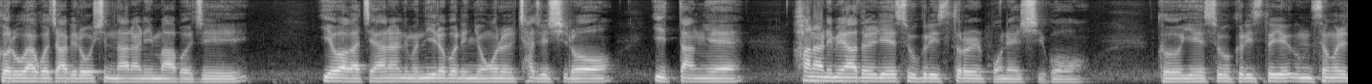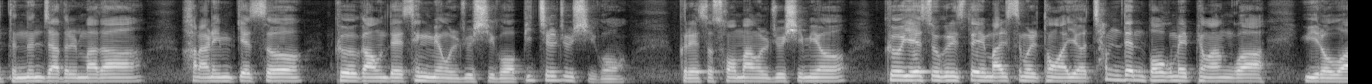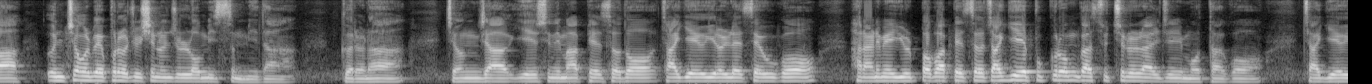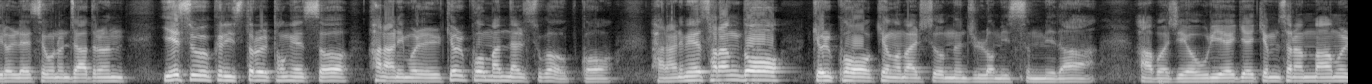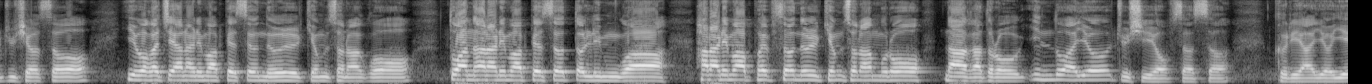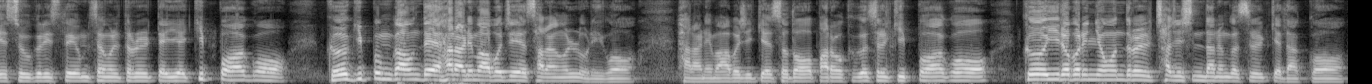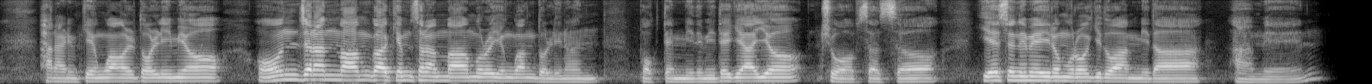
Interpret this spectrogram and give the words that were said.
거룩하고 자비로우신 하나님 아버지 이와 같이 하나님은 잃어버린 영혼을 찾으시러 이 땅에 하나님의 아들 예수 그리스도를 보내시고 그 예수 그리스도의 음성을 듣는 자들마다 하나님께서 그 가운데 생명을 주시고 빛을 주시고 그래서 소망을 주시며 그 예수 그리스도의 말씀을 통하여 참된 복음의 평안과 위로와 은총을 베풀어 주시는 줄로 믿습니다. 그러나 정작 예수님 앞에서도 자기의 의를 내세우고 하나님의 율법 앞에서 자기의 부끄러움과 수치를 알지 못하고 자기의 의를 내세우는 자들은 예수 그리스도를 통해서 하나님을 결코 만날 수가 없고 하나님의 사랑도 결코 경험할 수 없는 줄로 믿습니다. 아버지여 우리에게 겸손한 마음을 주셔서 이와 같이 하나님 앞에서 늘 겸손하고 또한 하나님 앞에서 떨림과 하나님 앞에서 늘 겸손함으로 나아가도록 인도하여 주시옵소서. 그리하여 예수 그리스도의 음성을 들을 때에 기뻐하고 그 기쁨 가운데 하나님 아버지의 사랑을 누리고 하나님 아버지께서도 바로 그것을 기뻐하고 그 잃어버린 영혼들을 찾으신다는 것을 깨닫고 하나님께 영광을 돌리며 온전한 마음과 겸손한 마음으로 영광 돌리는 복된 믿음이 되게 하여 주옵소서 예수님의 이름으로 기도합니다. 아멘.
